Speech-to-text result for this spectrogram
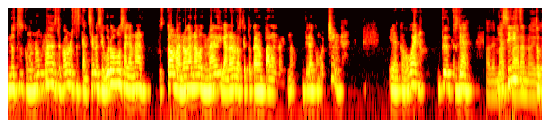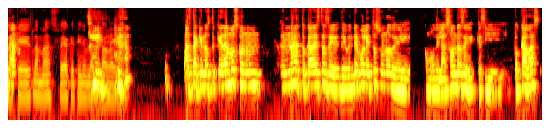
Y nosotros como, no mames, tocamos nuestras canciones, seguro vamos a ganar. Pues toma, no ganamos ni más y ganaron los que tocaron Paranoid, ¿no? Y era como, chinga. Y era como, bueno, entonces pues ya. Además, Y así Paranoid, güey, tocamos. que es la más fea que tiene Black. Sabbath. Hasta que nos quedamos con un, una tocada estas de, de vender boletos, uno de, como de las ondas de que si tocabas,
